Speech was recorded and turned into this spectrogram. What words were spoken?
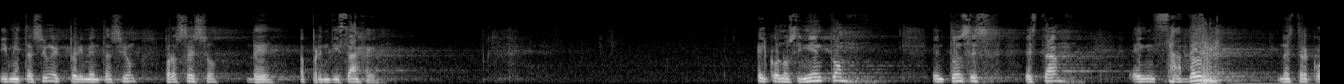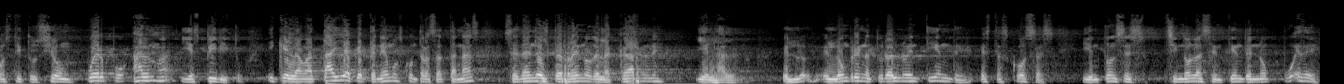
imitación, experimentación, proceso de aprendizaje. El conocimiento entonces está en saber nuestra constitución, cuerpo, alma y espíritu, y que la batalla que tenemos contra Satanás se da en el terreno de la carne y el alma. El, hombre natural no entiende estas cosas y entonces si no las entiende no puede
